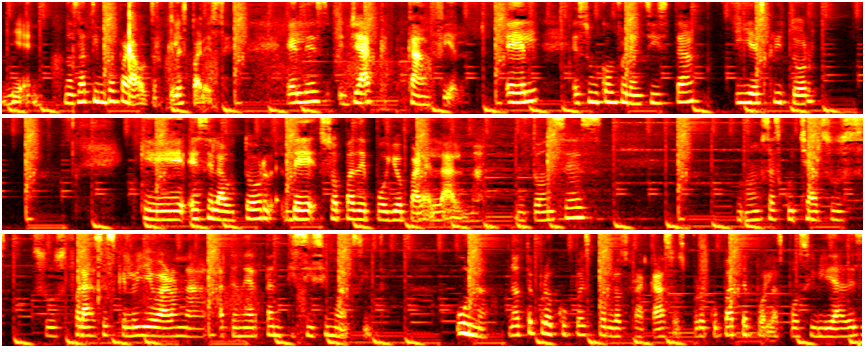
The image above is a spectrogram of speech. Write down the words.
Bien, nos da tiempo para otro. ¿Qué les parece? Él es Jack Canfield. Él es un conferencista y escritor que es el autor de Sopa de Pollo para el Alma. Entonces, vamos a escuchar sus, sus frases que lo llevaron a, a tener tantísimo éxito. 1. No te preocupes por los fracasos, preocúpate por las posibilidades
